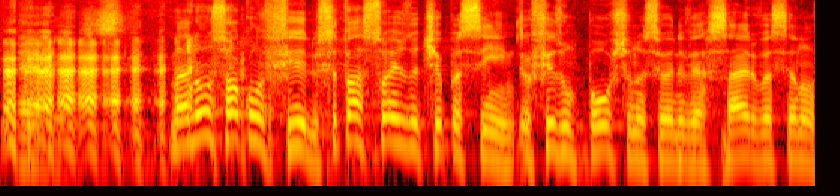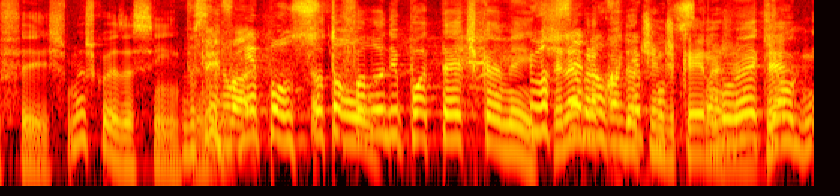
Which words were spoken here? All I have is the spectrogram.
É. É. mas não só com filhos. Situações do tipo assim, eu fiz um post no seu aniversário e você não fez. Umas coisas assim. Você não repostou. Eu estou falando hipoteticamente. Você, você lembra quando eu te indiquei na não GNT? É que alguém...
